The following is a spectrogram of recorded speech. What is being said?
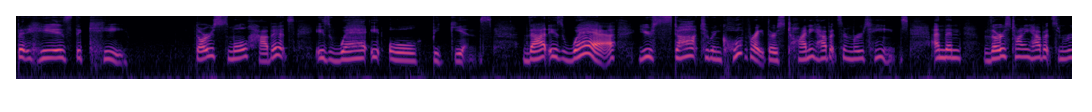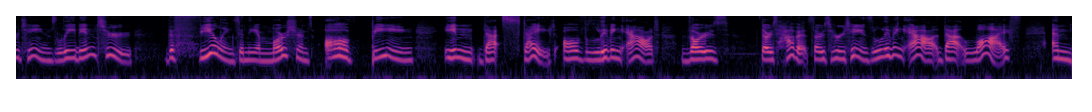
But here's the key those small habits is where it all begins. that is where you start to incorporate those tiny habits and routines. And then those tiny habits and routines lead into the feelings and the emotions of being in that state of living out those those habits, those routines, living out that life, and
